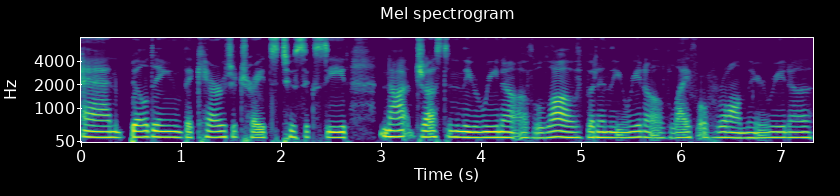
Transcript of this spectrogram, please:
and building the character traits to succeed, not just in the arena of love, but in the arena of life overall, in the arena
